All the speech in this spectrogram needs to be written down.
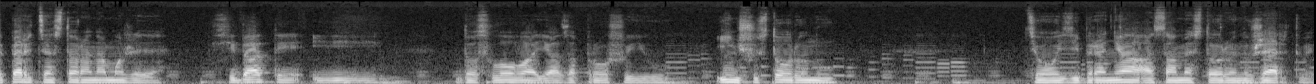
Тепер ця сторона може сідати і до слова я запрошую іншу сторону цього зібрання, а саме сторону жертви.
